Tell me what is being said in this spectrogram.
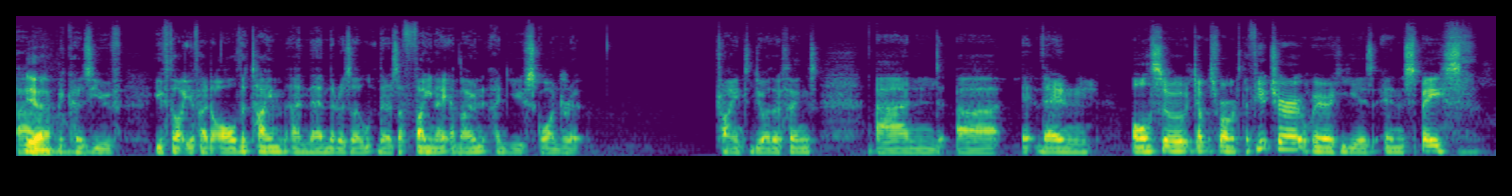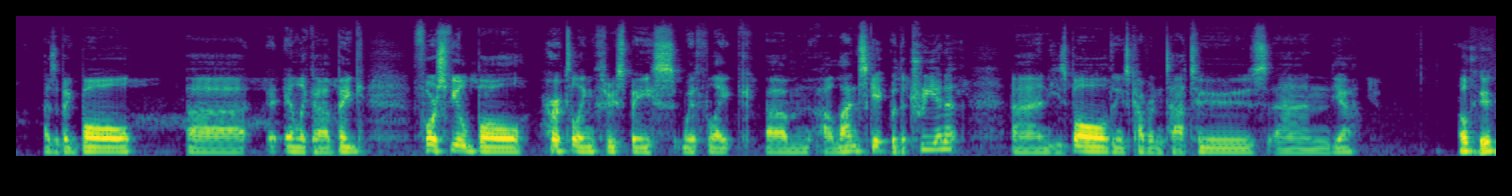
um, Yeah. because you've you've thought you've had all the time and then there is a there's a finite amount and you squander it trying to do other things. And uh, it then also jumps forward to the future where he is in space as a big ball uh, in like a big force field ball hurtling through space with like um, a landscape with a tree in it and he's bald and he's covered in tattoos and yeah Okay.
